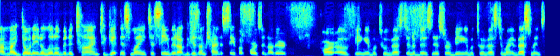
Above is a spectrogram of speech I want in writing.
I might donate a little bit of time to get this money to save it up because I'm trying to save up towards another part of being able to invest in a business or being able to invest in my investments.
